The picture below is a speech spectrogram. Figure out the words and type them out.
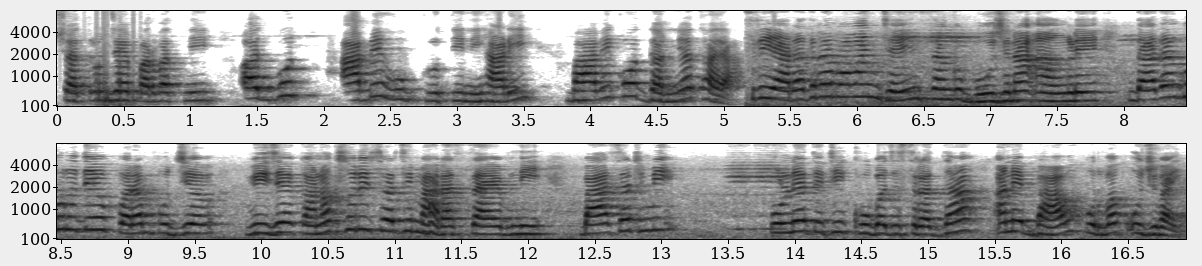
શત્રુંજય પર્વતની અદ્ભુત આબેહૂબ કૃતિ નિહાળી ભાવિકો ધન્ય થયા. શ્રી આરાધના ભવન જૈન સંઘ ભુજના આંગણે દાદા ગુરુદેવ પરમ પૂજ્ય વિજય કનકસુરેશ્વરજી મહારાજ સાહેબની બાસઠમી પુણ્યતિથિ ખૂબ જ શ્રદ્ધા અને ભાવપૂર્વક ઉજવાઈ.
